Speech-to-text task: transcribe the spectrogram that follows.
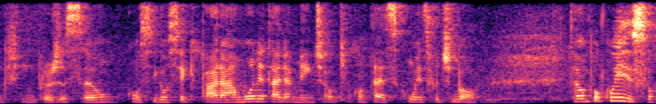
enfim, projeção, consigam se equiparar monetariamente ao que acontece com esse futebol. Então é um pouco isso.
